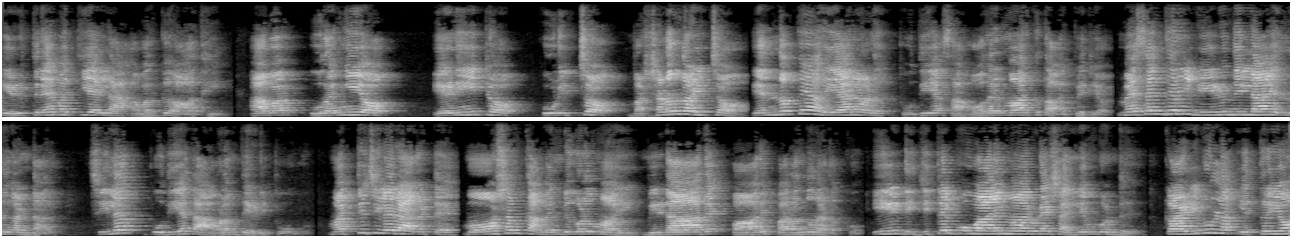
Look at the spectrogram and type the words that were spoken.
എഴുത്തിനെ പറ്റിയല്ല അവർക്ക് ആധി. അവർ ഉറങ്ങിയോ എണീറ്റോ കുളിച്ചോ ഭക്ഷണം കഴിച്ചോ എന്നൊക്കെ അറിയാനാണ് പുതിയ സഹോദരന്മാർക്ക് താല്പര്യം. മെസഞ്ചറിൽ വീഴുന്നില്ല എന്ന് കണ്ടാൽ ചിലർ പുതിയ താവളം തേടിപ്പോകും. മറ്റു ചിലരാകട്ടെ മോശം കമന്റുകളുമായി വിടാതെ പാറിപ്പറന്നു നടക്കും. ഈ ഡിജിറ്റൽ പൂവാലന്മാരുടെ ശല്യം കൊണ്ട് കഴിവുള്ള എത്രയോ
